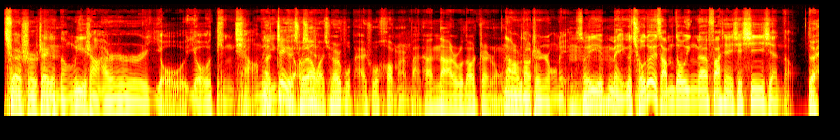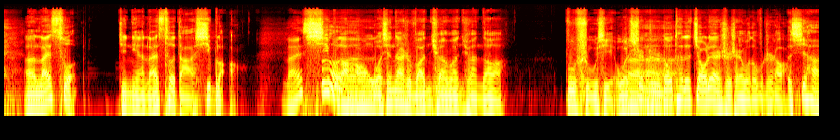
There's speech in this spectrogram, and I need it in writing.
确实这个能力上还是有有挺强的呃这个一个。球员我确实不排除后面把他纳入到阵容里，纳入到阵容里，嗯所以每个球队咱们都应该发现一些新鲜的。对，呃，莱斯特今年莱斯特打西布朗，莱斯西布朗我现在是完全完全的不熟悉，我甚至都他的教练是谁我都不知道西汉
